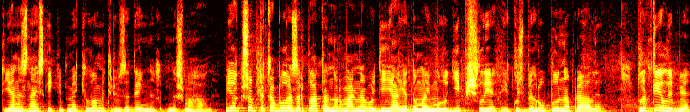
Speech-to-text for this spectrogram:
то я не знаю, скільки б ми кілометрів за день нашмагали. Якщо б така була зарплата нормальна водія, я думаю, молоді пішли, якусь би групу набрали. Платили би.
